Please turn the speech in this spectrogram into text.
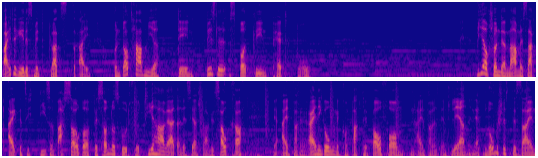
Weiter geht es mit Platz 3. Und dort haben wir den Bissell Spot Clean Pad Pro. Wie auch schon der Name sagt, eignet sich dieser Waschsauger besonders gut für Tierhaare. Er hat eine sehr starke Saugkraft, eine einfache Reinigung, eine kompakte Bauform, ein einfaches Entleeren, ein ergonomisches Design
